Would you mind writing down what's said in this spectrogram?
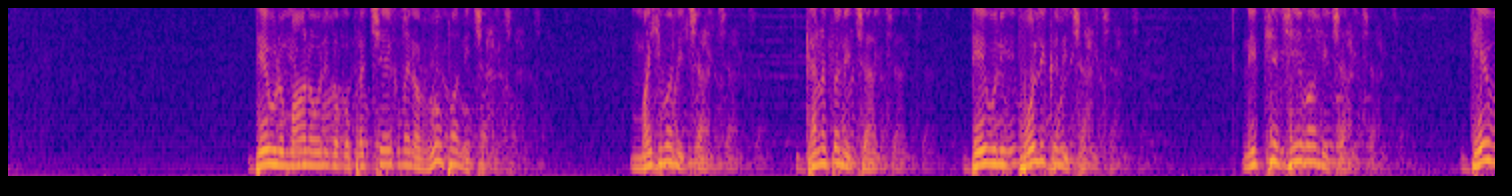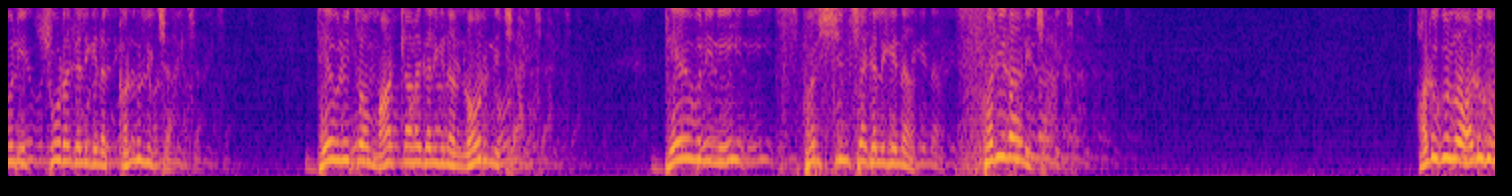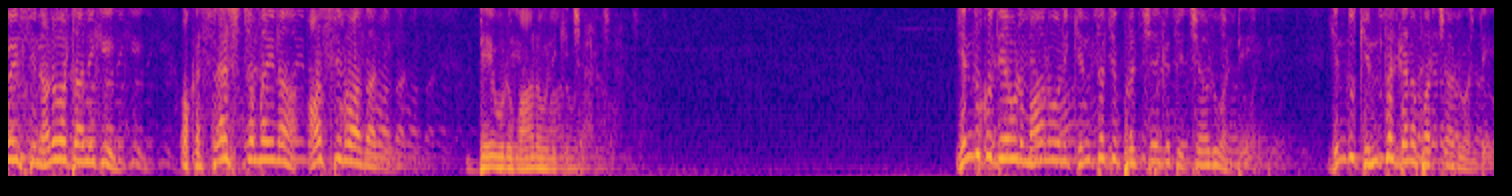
దేవుడు మానవునికి ఒక ప్రత్యేకమైన రూపాన్నిచ్చాడు మహిమనిచ్చాడు. ఘనతనిచ్చాడు. దేవుని పోలికనిచ్చాడు. నిత్య జీవాన్నిచ్చాడు. దేవుని చూడగలిగిన కన్నులిచ్చాడు. దేవునితో మాట్లాడగలిగిన నోరునిచ్చాడు. దేవునిని స్పర్శించగలిగిన శరీరాన్నిచ్చాడు. అడుగులో అడుగు వేసి నడవటానికి ఒక శ్రేష్టమైన ఆశీర్వాదాన్ని దేవుడు మానవునికి ఇచ్చాడు. ఎందుకు దేవుడు మానవునికి ఇంతటి ప్రత్యేకత ఇచ్చాడు అంటే ఎందుకు ఇంత గణపరిచాడు అంటే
